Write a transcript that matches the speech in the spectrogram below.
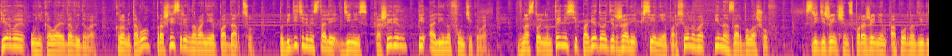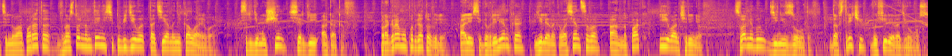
первое у Николая Давыдова. Кроме того, прошли соревнования по дартсу. Победителями стали Денис Каширин и Алина Фунтикова. В настольном теннисе победу одержали Ксения Парфенова и Назар Балашов – Среди женщин с поражением опорно-двигательного аппарата в настольном теннисе победила Татьяна Николаева. Среди мужчин – Сергей Агаков. Программу подготовили Олеся Гавриленко, Елена Колосенцева, Анна Пак и Иван Черенев. С вами был Денис Золотов. До встречи в эфире «Радиовоз».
